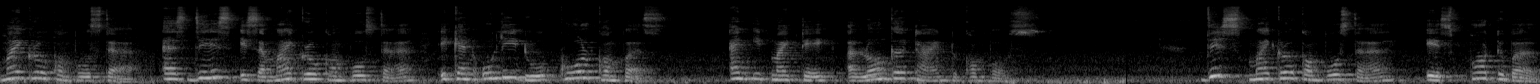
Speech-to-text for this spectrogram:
micro composter. As this is a micro composter, it can only do cold compost and it might take a longer time to compost. This micro composter is portable,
